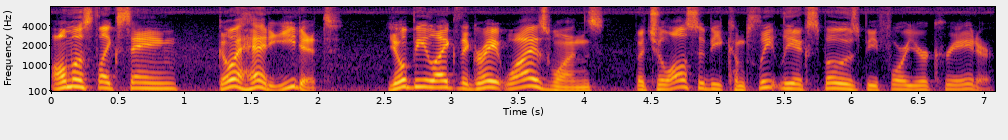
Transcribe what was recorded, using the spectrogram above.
Almost like saying, go ahead, eat it. You'll be like the great wise ones, but you'll also be completely exposed before your Creator,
